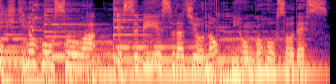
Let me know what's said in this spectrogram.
お聞きの放送は SBS ラジオの日本語放送です。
